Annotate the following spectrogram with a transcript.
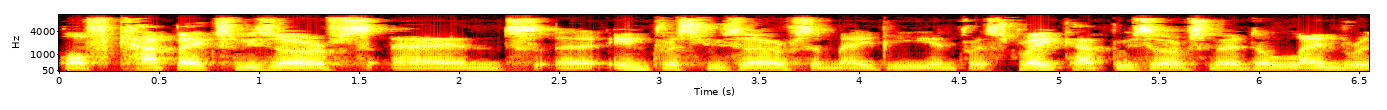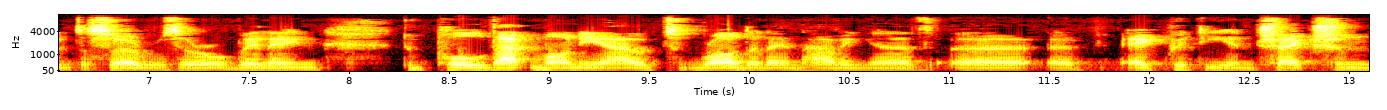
of capex reserves and uh, interest reserves and maybe interest rate cap reserves where the lender and the servicer are willing to pull that money out rather than having a, a, a equity injection.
